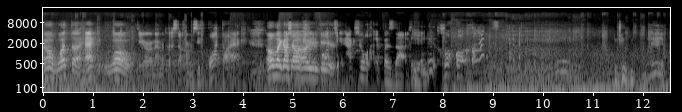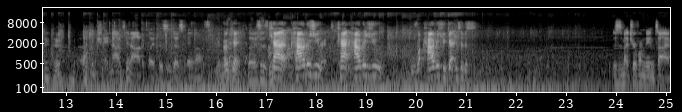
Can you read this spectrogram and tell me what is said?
Oh, what the heck? Whoa. Do you remember this stuff from season? What the heck? Oh my gosh. Oh, oh, okay. what the actual heck was that? what? okay, not canonically. This is just chaos. Okay. This is Cat, how did you? Cat, how did you? How did you get into this? This is my true form the entire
